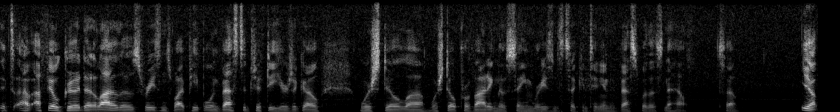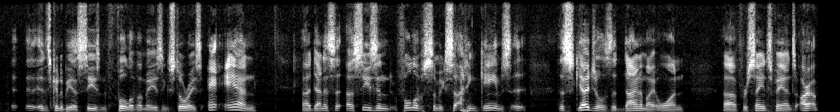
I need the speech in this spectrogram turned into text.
it's, I, I feel good that a lot of those reasons why people invested 50 years ago, we're still uh, we're still providing those same reasons to continue to invest with us now. So, yeah, it's going to be a season full of amazing stories, and, uh, Dennis, a season full of some exciting games. Uh, the schedule is a dynamite one uh, for Saints fans. Are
